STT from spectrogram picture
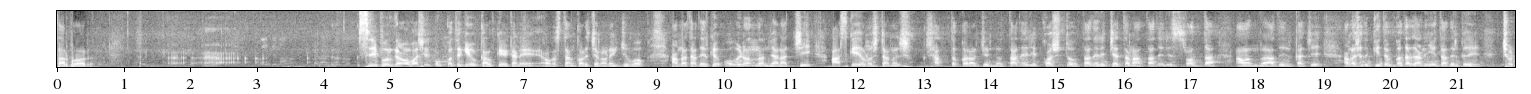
তারপর শ্রীপুর গ্রামবাসীর পক্ষ থেকেও কালকে এখানে অবস্থান করেছেন অনেক যুবক। আমরা তাদেরকে অভিনন্দন জানাচ্ছি। আজকে অনুষ্ঠান সার্থক করার জন্য তাদের যে কষ্ট, তাদের চেতনা, তাদের শ্রদ্ধা আমাদের কাছে, আমরা শুধু কৃতজ্ঞতা জানিয়ে তাদেরকে ছোট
